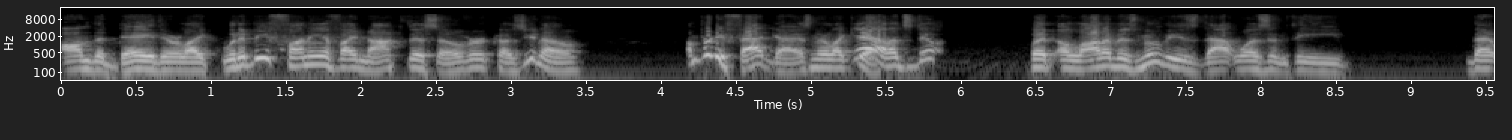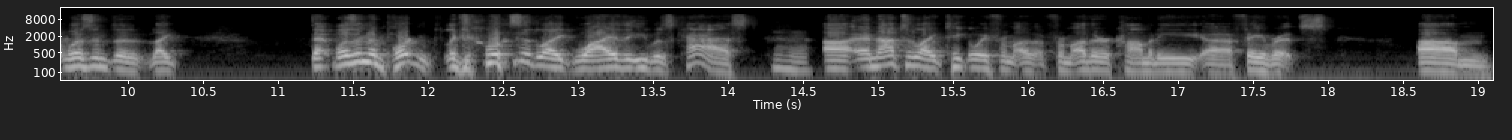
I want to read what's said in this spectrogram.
on the day. They were like, "Would it be funny if I knocked this over?" Because you know, I'm pretty fat, guys, and they're like, "Yeah, yeah, let's do it." But a lot of his movies, that wasn't the, that wasn't the like, that wasn't important. Like it wasn't like why that he was cast, mm-hmm. uh, and not to like take away from other from other comedy uh, favorites. Um,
